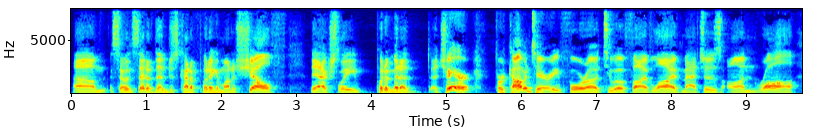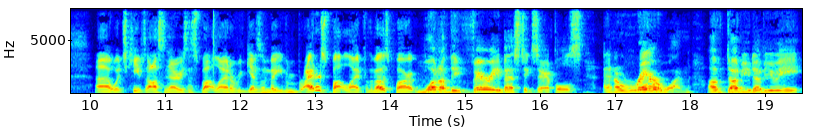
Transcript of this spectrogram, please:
Um, so instead of them just kind of putting him on a shelf, they actually put him in a, a chair for commentary for uh, 205 live matches on Raw, uh, which keeps Austin Aries in spotlight or gives him an even brighter spotlight for the most part. One of the very best examples and a rare one of WWE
